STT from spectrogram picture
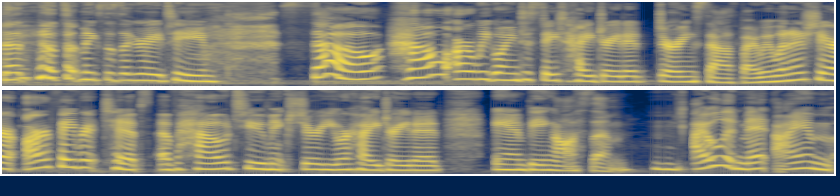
That, that's what makes us a great team. So, how are we going to stay hydrated during South by? We want to share our favorite tips of how to make sure you're hydrated and being awesome. Mm-hmm. I will admit I am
